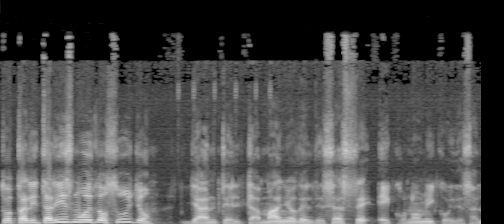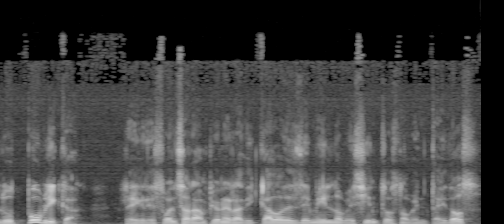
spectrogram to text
Totalitarismo es lo suyo, y ante el tamaño del desastre económico y de salud pública, regresó el sarampión erradicado desde 1992,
